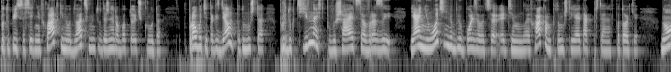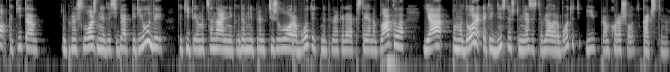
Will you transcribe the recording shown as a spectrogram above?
потупить в соседней вкладке, но вот 20 минут вы должны работать очень круто. Попробуйте так сделать, потому что продуктивность повышается в разы. Я не очень люблю пользоваться этим лайфхаком, потому что я и так постоянно в потоке, но в какие-то, например, сложные для себя периоды, какие-то эмоциональные, когда мне прям тяжело работать, например, когда я постоянно плакала, я помодоро — это единственное, что меня заставляло работать и прям хорошо, качественно.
